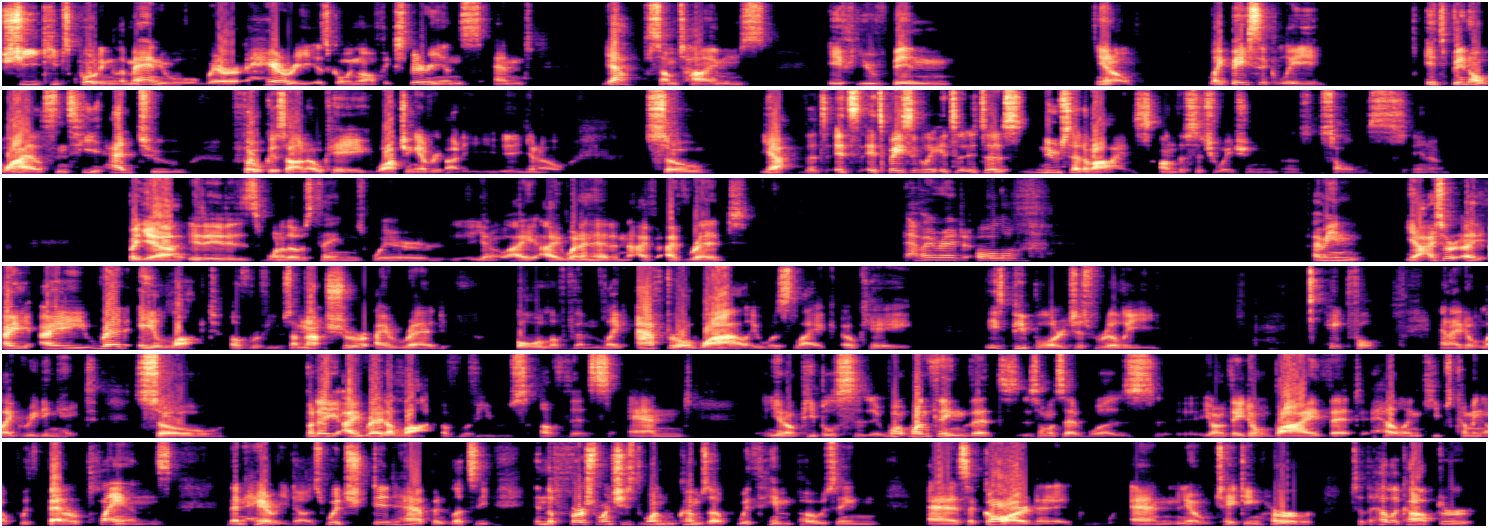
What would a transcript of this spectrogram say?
she keeps quoting the manual where Harry is going off experience, and yeah, sometimes if you've been, you know, like basically it's been a while since he had to focus on okay watching everybody you know. So yeah that's it's it's basically it's it's a new set of eyes on the situation uh, souls you know but yeah it, it is one of those things where you know I I went ahead and I've I've read have I read all of I mean yeah I sort I, I I read a lot of reviews I'm not sure I read all of them. Like, after a while, it was like, okay, these people are just really hateful, and I don't like reading hate. So, but I, I read a lot of reviews of this, and, you know, people, one, one thing that someone said was, you know, they don't buy that Helen keeps coming up with better plans than Harry does, which did happen, let's see, in the first one, she's the one who comes up with him posing as a guard, uh, and you know taking her to the helicopter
